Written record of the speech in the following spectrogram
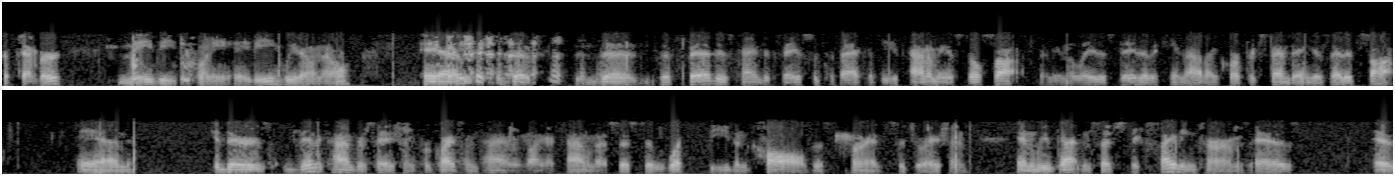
September, maybe 2080. We don't know. And the the the Fed is kind of faced with the fact that the economy is still soft. I mean, the latest data that came out on corporate spending is that it's soft, and there's been a conversation for quite some time among economists as to what to even call this current situation. And we've gotten such exciting terms as as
